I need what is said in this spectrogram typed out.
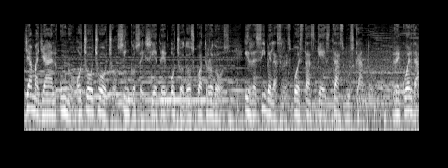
Llama ya al 1-888-567-8242 y recibe las respuestas que estás buscando. Recuerda,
